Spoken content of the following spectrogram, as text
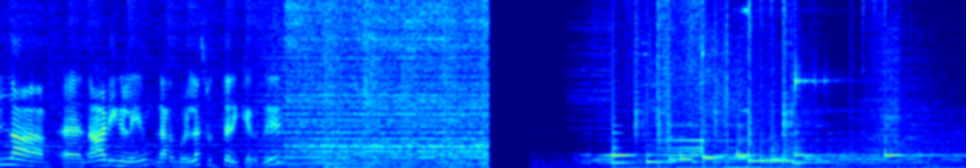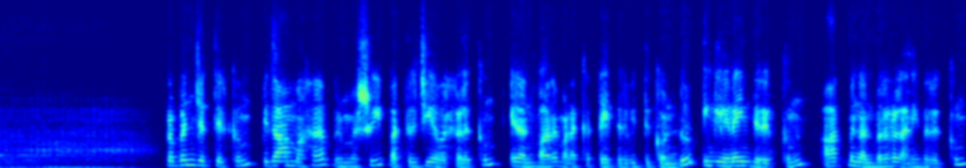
எல்லா நாடிகளையும் நரம்புகள்லாம் சுத்தரிக்கிறது. பிரபஞ்சத்திற்கும் பிதாமக பிரம்மஸ்ரீ பத்ரிஜி அவர்களுக்கும் என் அன்பான வணக்கத்தை தெரிவித்துக் கொண்டு இங்கு இணைந்திருக்கும் ஆத்ம நண்பர்கள் அனைவருக்கும்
